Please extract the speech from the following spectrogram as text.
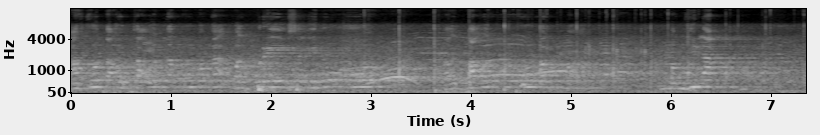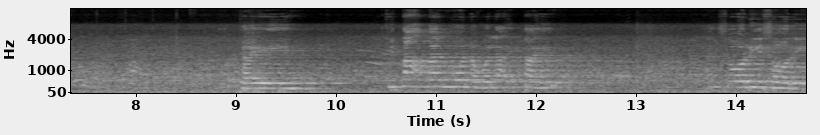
Ako, taon-taon na ko mga mag-pray sa ginoo. Taon-taon maghilak. Kay, kita man mo na wala itay. Ay, sorry, sorry,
